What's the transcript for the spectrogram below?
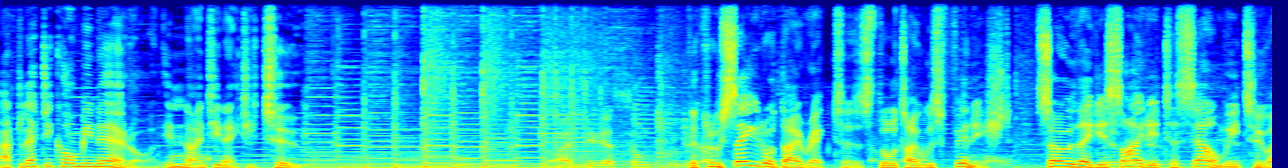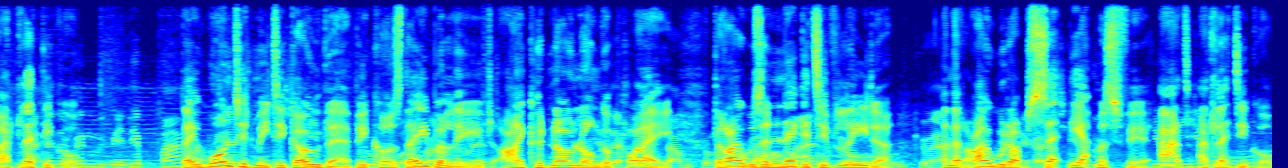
Atlético Mineiro in 1982. The Cruzeiro directors thought I was finished, so they decided to sell me to Atletico. They wanted me to go there because they believed I could no longer play, that I was a negative leader, and that I would upset the atmosphere at Atletico.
